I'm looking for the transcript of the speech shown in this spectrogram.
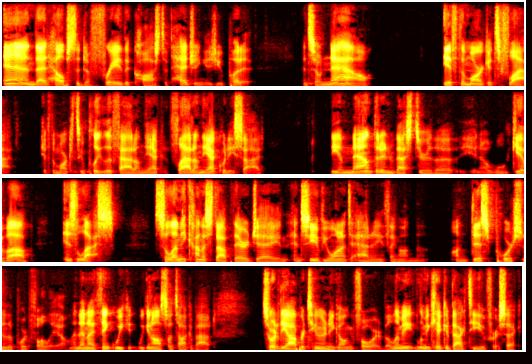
And that helps to defray the cost of hedging, as you put it. And so now, if the market's flat, if the market's completely flat on the flat on the equity side, the amount that an investor the you know will give up is less. So let me kind of stop there, Jay, and, and see if you wanted to add anything on the on this portion of the portfolio, and then I think we can we can also talk about sort of the opportunity going forward. But let me let me kick it back to you for a sec.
